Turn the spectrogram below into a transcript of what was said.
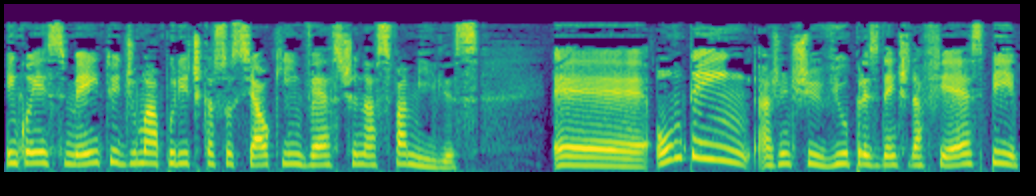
em conhecimento e de uma política social que investe nas famílias. É, ontem a gente viu o presidente da Fiesp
